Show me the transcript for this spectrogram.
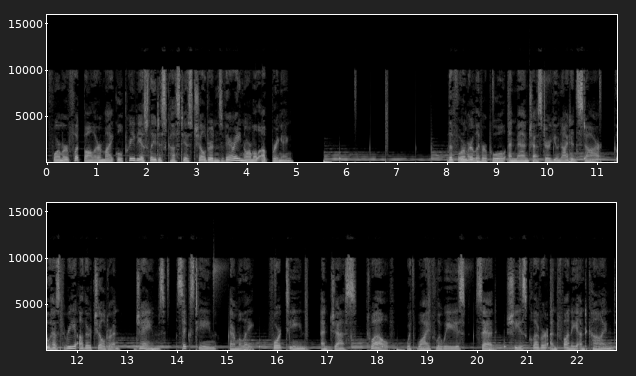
Former footballer Michael previously discussed his children's very normal upbringing. The former Liverpool and Manchester United star, who has three other children, James, 16, Emily, 14, and Jess, 12, with wife Louise, said, she's clever and funny and kind.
